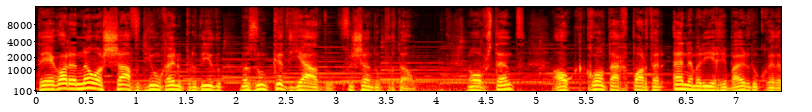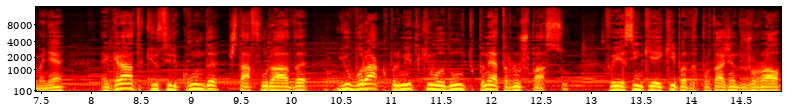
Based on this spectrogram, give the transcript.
tem agora não a chave de um reino perdido, mas um cadeado fechando o portão. Não obstante, ao que conta a repórter Ana Maria Ribeiro, do Correio da Manhã, a grade que o circunda está furada e o buraco permite que um adulto penetre no espaço. Foi assim que a equipa de reportagem do jornal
